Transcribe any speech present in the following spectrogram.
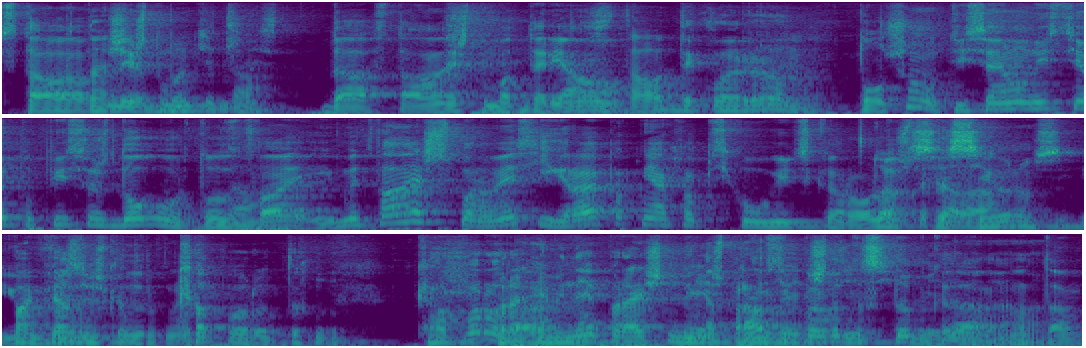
става нещо... Да. да, става нещо материално. Става декларирано. Точно, ти се едно наистина подписваш договор. То да. това, е, това нещо според мен си играе пък някаква психологическа роля. Точно така, със сигурност. Да. Пак казвам като капорото. Капоро, да. Еми не правиш нещо. Направи си първата стъпка, да, да, на там.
